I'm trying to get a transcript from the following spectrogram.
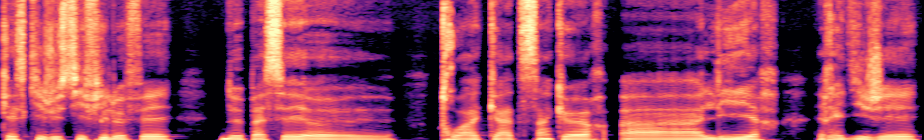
Qu'est-ce qui justifie le fait de passer 3, 4, 5 heures à lire, rédiger,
